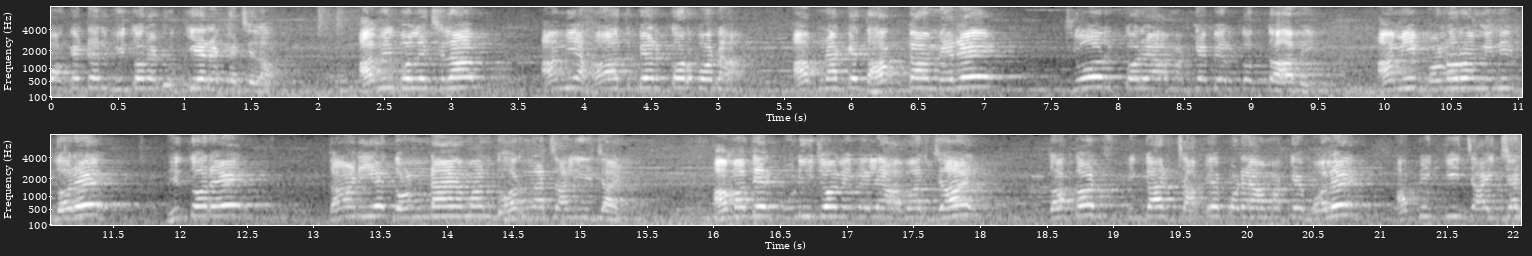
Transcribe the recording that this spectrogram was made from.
পকেটের ভিতরে ঢুকিয়ে রেখেছিলাম। আমি বলেছিলাম, আমি হাত বের করব না। আপনাকে ধাক্কা মেরে জোর করে আমাকে বের করতে হবে। আমি পনেরো মিনিট ধরে ভিতরে দাঁড়িয়ে দণ্ডায়মান ধর্ণা চালিয়ে যাই। আমাদের কুড়ি জন এমএলএ আবার যায়। তখন স্পিকার চাপে পড়ে আমাকে বলে, আপনি কি চাইছেন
